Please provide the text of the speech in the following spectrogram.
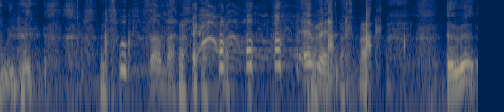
Buyurun. Tut sana. evet. Evet.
